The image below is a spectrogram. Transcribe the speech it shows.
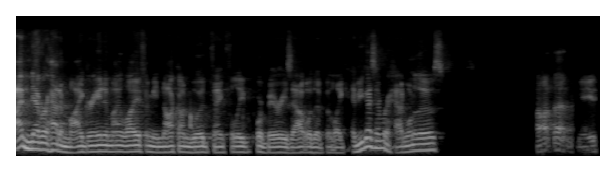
I've never had a migraine in my life. I mean, knock on wood. Thankfully, poor Barry's out with it. But like, have you guys ever had one of those? Not that major.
